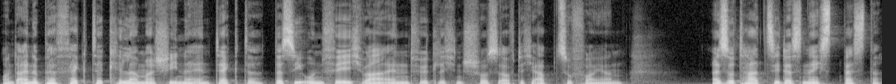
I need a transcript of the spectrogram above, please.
und eine perfekte Killermaschine entdeckte, dass sie unfähig war, einen tödlichen Schuss auf dich abzufeuern. Also tat sie das nächstbeste.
